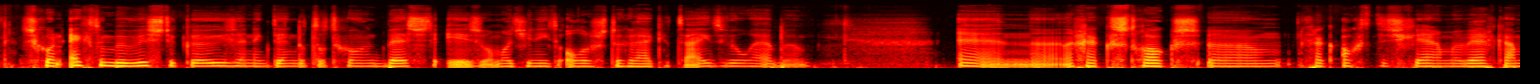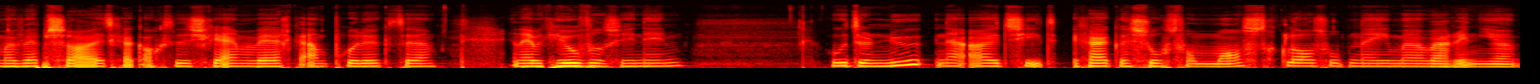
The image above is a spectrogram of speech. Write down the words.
Het is gewoon echt een bewuste keuze. En ik denk dat dat gewoon het beste is, omdat je niet alles tegelijkertijd wil hebben. En uh, dan ga ik straks um, ga ik achter de schermen werken aan mijn website. Ga ik achter de schermen werken aan producten. En daar heb ik heel veel zin in. Hoe het er nu naar uitziet, ga ik een soort van masterclass opnemen. Waarin je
